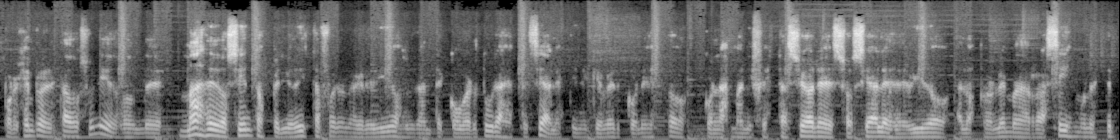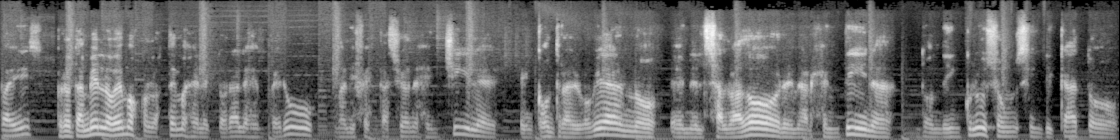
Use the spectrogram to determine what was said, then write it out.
por ejemplo en Estados Unidos, donde más de 200 periodistas fueron agredidos durante coberturas especiales. Tiene que ver con esto, con las manifestaciones sociales debido a los problemas de racismo en este país, pero también lo vemos con los temas electorales en Perú, manifestaciones en Chile en contra del gobierno, en El Salvador, en Argentina, donde incluso un sindicato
